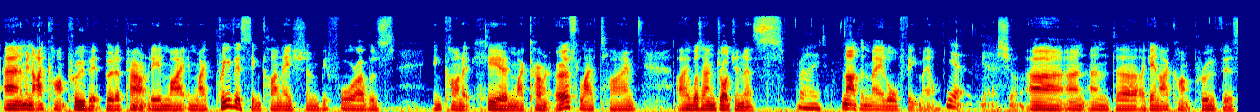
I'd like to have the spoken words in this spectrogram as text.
And I mean I can't prove it, but apparently in my in my previous incarnation, before I was incarnate here in my current Earth lifetime, I was androgynous, Right. neither male or female. Yeah. Yeah. Sure. Uh, and and uh, again, I can't prove this.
